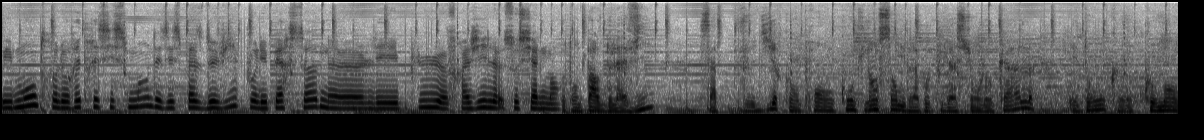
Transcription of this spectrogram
où il montre le rétrécissement des espaces de vie pour les personnes euh, les plus euh, fragiles socialement. Quand on parle de la vie, ça veut dire qu'on prend en compte l'ensemble de la population locale et donc comment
